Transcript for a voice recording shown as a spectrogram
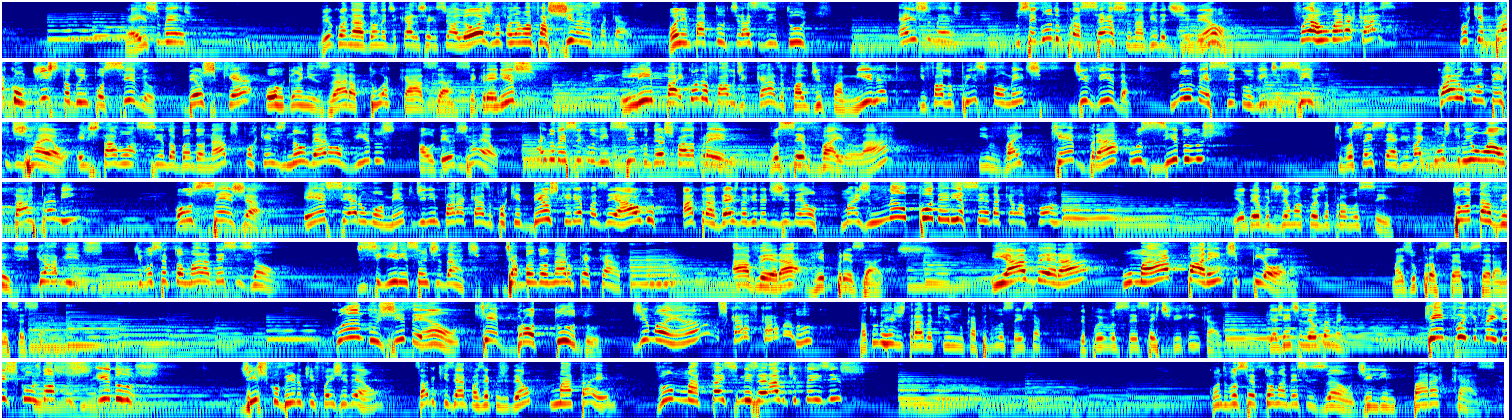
É isso mesmo. Viu quando a dona de casa chega assim: olha, hoje vou fazer uma faxina nessa casa. Vou limpar tudo, tirar esses entulhos. É isso mesmo. O segundo processo na vida de Gideão foi arrumar a casa. Porque para a conquista do impossível, Deus quer organizar a tua casa. Você crê nisso? Limpa. E quando eu falo de casa, falo de família e falo principalmente de vida. No versículo 25, qual era o contexto de Israel? Eles estavam sendo abandonados porque eles não deram ouvidos ao Deus de Israel. Aí no versículo 25, Deus fala para ele: Você vai lá e vai quebrar os ídolos que vocês servem, vai construir um altar para mim. Ou seja, esse era o momento de limpar a casa, porque Deus queria fazer algo através da vida de Gideão, mas não poderia ser daquela forma. E eu devo dizer uma coisa para você: toda vez, grave isso, que você tomar a decisão de seguir em santidade, de abandonar o pecado, haverá represárias, e haverá uma aparente piora, mas o processo será necessário. Quando Gideão quebrou tudo, de manhã os caras ficaram malucos. Está tudo registrado aqui no capítulo 6, depois você certifica em casa. E a gente leu também. Quem foi que fez isso com os nossos ídolos? Descobriram que foi Gideão. Sabe o que quiseram fazer com Gideão? Matar ele. Vamos matar esse miserável que fez isso. Quando você toma a decisão de limpar a casa,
